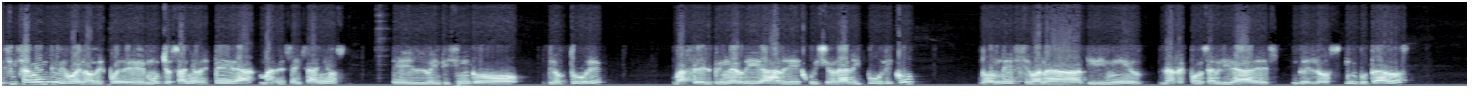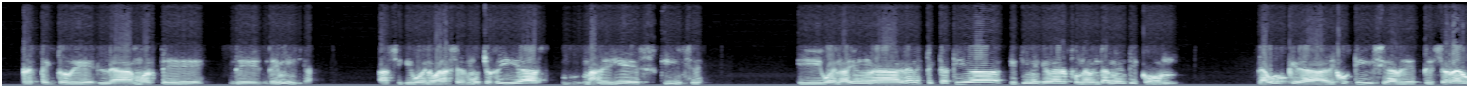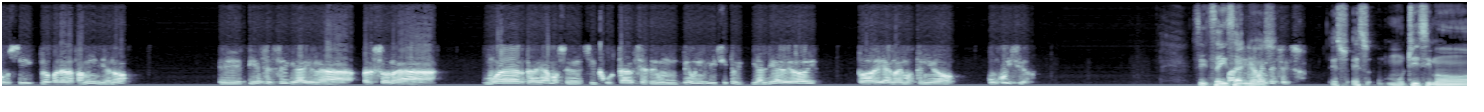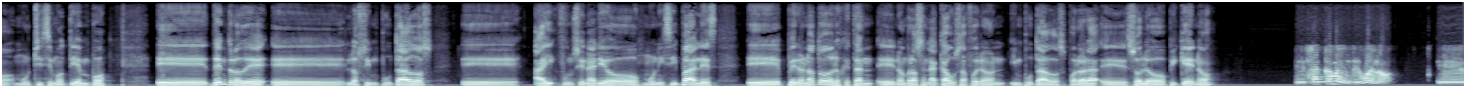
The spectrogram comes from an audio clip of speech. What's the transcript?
precisamente, bueno, después de muchos años de espera, más de seis años, el 25 de octubre va a ser el primer día de juicio oral y público, donde se van a dirimir las responsabilidades de los imputados respecto de la muerte de, Emilia. Así que bueno, van a ser muchos días, más de 10, 15. Y bueno, hay una gran expectativa que tiene que ver fundamentalmente con la búsqueda de justicia, de, cerrar un ciclo para la familia, ¿no? Eh, piénsese que hay una persona muerta, digamos, en circunstancias de un, de un ilícito y, al día de hoy todavía no hemos tenido un juicio. Sí, seis años. Es, eso. es, es muchísimo, muchísimo tiempo. Eh, dentro de eh, los imputados eh, hay funcionarios municipales, pero no todos los que están nombrados en la causa fueron imputados. Por ahora solo Piqué, ¿no? Exactamente, bueno,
